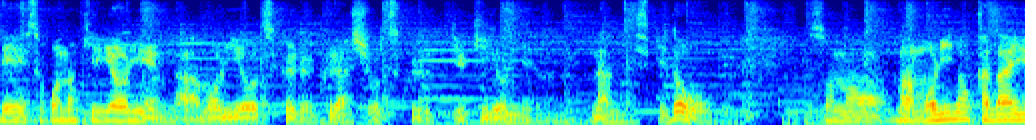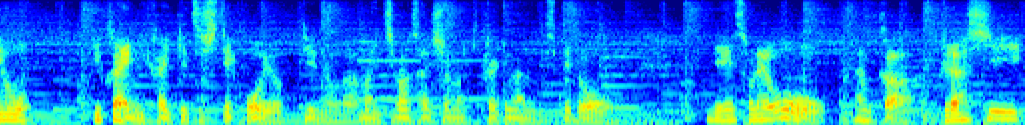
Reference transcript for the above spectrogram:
で、そこの企業理念が森を作る、暮らしを作るっていう企業理念なんですけど、その、まあ、森の課題を愉快に解決していこうよっていうのが、まあ、一番最初のきっかけなんですけど、で、それを、なんか、暮らし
